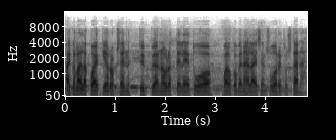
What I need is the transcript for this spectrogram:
aika lailla koekierroksen hyppyä noudattelee tuo valkovenäläisen suoritus tänään.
